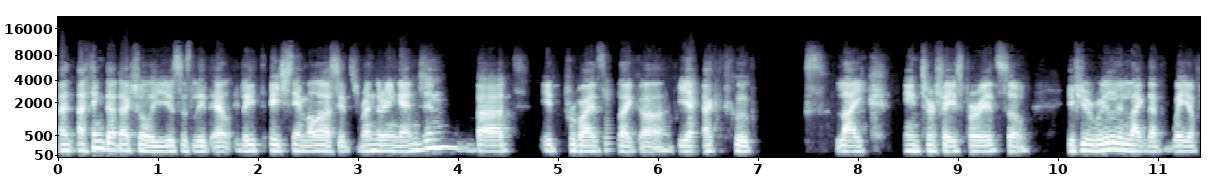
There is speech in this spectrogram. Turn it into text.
I, think that actually uses lit HTML as its rendering engine, but it provides like a React hooks like interface for it. So if you really like that way of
